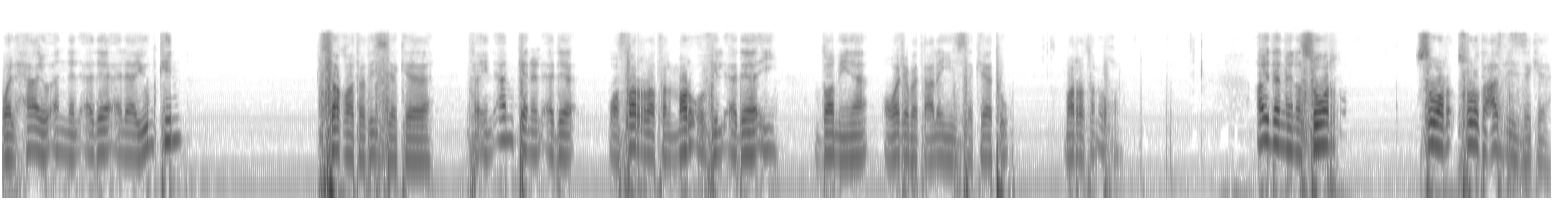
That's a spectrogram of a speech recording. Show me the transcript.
والحال أن الأداء لا يمكن سقطت الزكاة. فإن أمكن الأداء وفرط المرء في الأداء ضمن ووجبت عليه الزكاة مرة أخرى. أيضا من الصور صور صورة عزل الزكاة.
